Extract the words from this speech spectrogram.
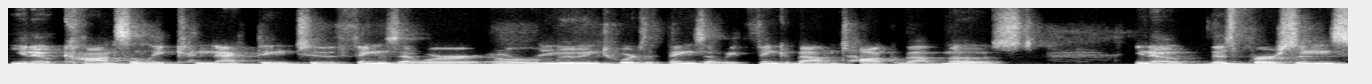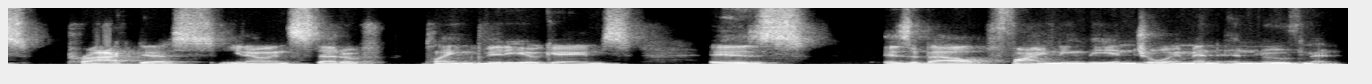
you know, constantly connecting to the things that we're or we're moving towards the things that we think about and talk about most, you know, this person's practice, you know, instead of playing video games is is about finding the enjoyment and movement.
